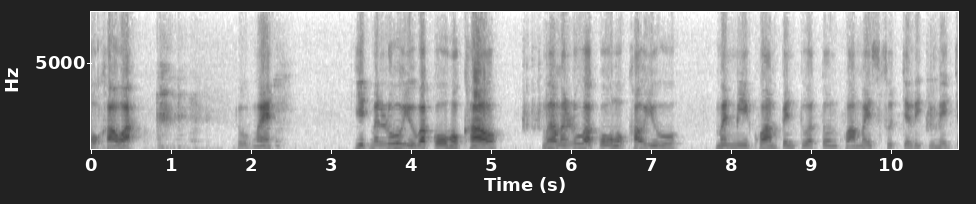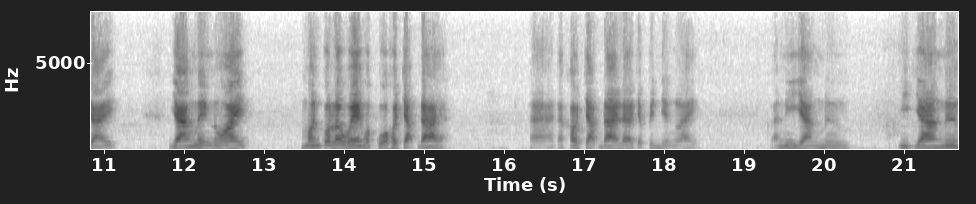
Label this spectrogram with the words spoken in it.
หกเขาอะ ถูกไหมจิตมันรู้อยู่ว่าโกหกเขา เมื่อมันรู้ว่าโกหกเขาอยู่ มันมีความเป็นตัวตนความไม่สุดจริตอยู่ในใจ อย่างน้อยๆ มันก็ระแวงว่ากลัวเขาจับได้อ่าถ้าเขาจับได้แล้วจะเป็นอย่างไร อันนี้อย่างหนึ่งอีกอย่างหนึ่ง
